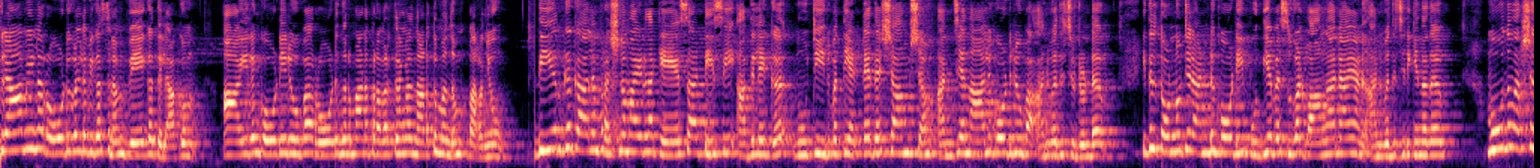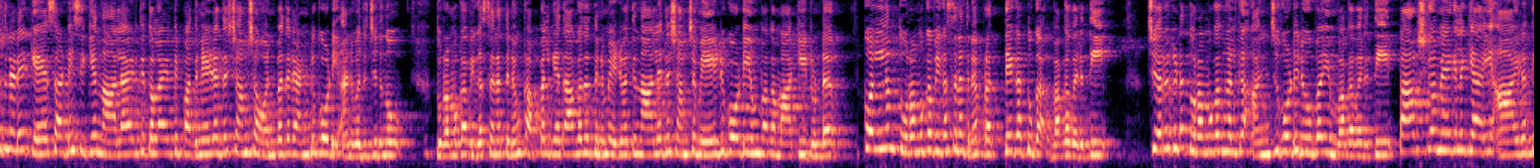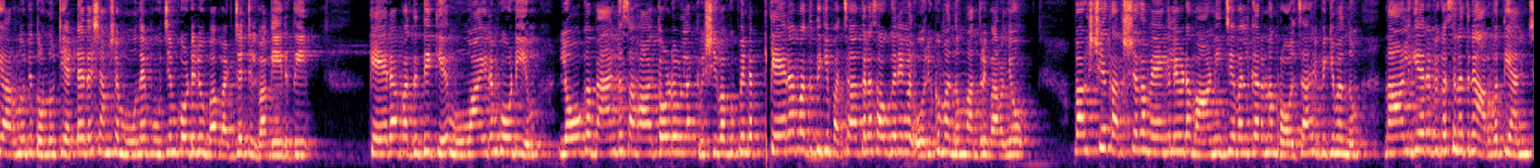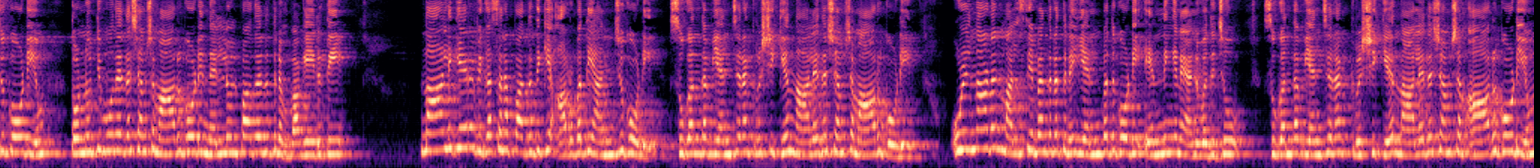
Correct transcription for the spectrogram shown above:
ഗ്രാമീണ റോഡുകളുടെ വികസനം വേഗത്തിലാക്കും. ആയിരം കോടി രൂപ റോഡ് നിർമ്മാണ പ്രവർത്തനങ്ങൾ നടത്തുമെന്നും പറഞ്ഞു. ദീർഘകാലം പ്രശ്നമായിരുന്ന K S R T C അതിലേക്ക് നൂറ്റി ഇരുപത്തി എട്ട് ദശാംശം അഞ്ച് നാല് കോടി രൂപ അനുവദിച്ചിട്ടുണ്ട്. ഇതിൽ തൊണ്ണൂറ്റി രണ്ട് കോടി പുതിയ ബസ്സുകൾ വാങ്ങാനായാണ് അനുവദിച്ചിരിക്കുന്നത്. മൂന്ന് വർഷത്തിനിടെ കെ എസ് ആർ ടി സിക്ക് നാലായിരത്തി തൊള്ളായിരത്തി പതിനേഴ് ദശാംശം ഒൻപത് രണ്ട് കോടി അനുവദിച്ചിരുന്നു. തുറമുഖ വികസനത്തിനും കപ്പൽ ഗതാഗതത്തിനും എഴുപത്തിനാല് ദശാംശം ഏഴ് കോടിയും വക മാറ്റിയിട്ടുണ്ട്. കൊല്ലം തുറമുഖ വികസനത്തിന് പ്രത്യേക തുക വകവരുത്തി ചെറുകിട തുറമുഖങ്ങൾക്ക് അഞ്ചു കോടി രൂപയും വകവരുത്തി കാർഷിക മേഖലയ്ക്കായി ആയിരത്തി അറുന്നൂറ്റി തൊണ്ണൂറ്റി എട്ട് ദശാംശം മൂന്ന് പൂജ്യം കോടി രൂപ ബഡ്ജറ്റിൽ വകയിരുത്തി. കേര പദ്ധതിക്ക് മൂവായിരം കോടിയും ലോക ബാങ്ക് സഹായത്തോടെയുള്ള കൃഷി വകുപ്പിന്റെ കേര പദ്ധതിക്ക് പശ്ചാത്തല സൗകര്യങ്ങൾ ഒരുക്കുമെന്നും മന്ത്രി പറഞ്ഞു. ഭക്ഷ്യ കർഷക മേഖലയുടെ വാണിജ്യവൽക്കരണം പ്രോത്സാഹിപ്പിക്കുമെന്നും നാളികേര വികസനത്തിന് അറുപത്തി അഞ്ച് കോടിയും തൊണ്ണൂറ്റിമൂന്ന് ദശാംശം ആറ് കോടി നെല്ല് ഉൽപാദനത്തിനും വകയിരുത്തി. നാളികേര വികസന പദ്ധതിക്ക് അറുപത്തി അഞ്ച് കോടി സുഗന്ധ വ്യഞ്ജന കൃഷിക്ക് നാല് ദശാംശം ആറ് കോടി ഉൾനാടൻ മത്സ്യബന്ധനത്തിന് എൺപത് കോടി എന്നിങ്ങനെ അനുവദിച്ചു. സുഗന്ധ വ്യഞ്ജന കൃഷിക്ക് നാല് ദശാംശം ആറ് കോടിയും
